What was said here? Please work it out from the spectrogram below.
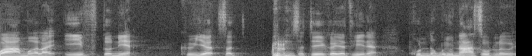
ว่าเมื่อไหร if ตัวเนี้ยคือยะสสเจกับยทิเนี่ยคุณต้องไปอยู่หน้าสุดเลย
